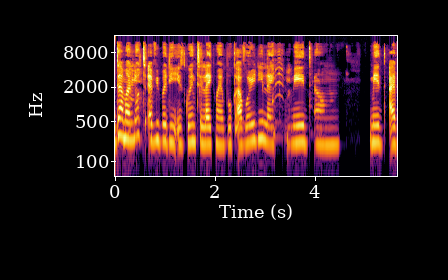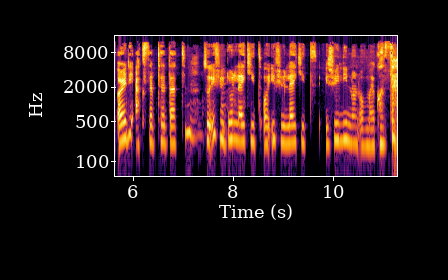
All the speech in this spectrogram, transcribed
Dama not everybody is going to like my book. I've already like made um made I've already accepted that. Mm. so if you don't like it or if you like it it's really none of my concern.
